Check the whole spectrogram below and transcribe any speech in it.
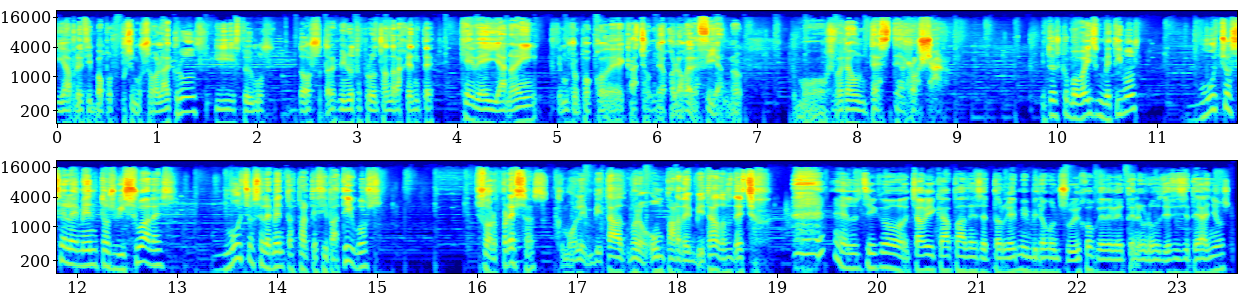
Y al principio pues pusimos solo la cruz y estuvimos dos o tres minutos preguntando a la gente qué veían ahí. Hicimos un poco de cachondeo con lo que decían, ¿no? Como si fuera un test de Rorschach. Entonces, como veis, metimos muchos elementos visuales, muchos elementos participativos, sorpresas, como el invitado, bueno, un par de invitados, de hecho. El chico Xavi Capa de Sector Gaming vino con su hijo, que debe tener unos 17 años,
